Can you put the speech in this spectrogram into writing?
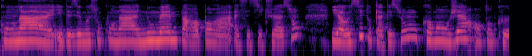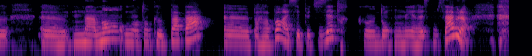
qu'on a et des émotions qu'on a nous-mêmes par rapport à à ces situations, il y a aussi toute la question comment on gère en tant que, maman ou en tant que papa, par rapport à ces petits êtres que dont on est responsable,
